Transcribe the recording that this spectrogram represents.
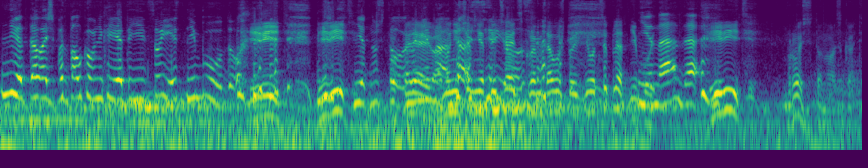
нет, товарищ подполковник, я это яйцо есть не буду. Берите, берите. Нет, ну что, вы, ну Повторяю, не оно надо, ничем не отличается, серьезно. кроме того, что из него цыплят не будет. Не надо. Берите. Бросит он вас, Катя.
